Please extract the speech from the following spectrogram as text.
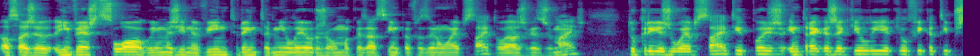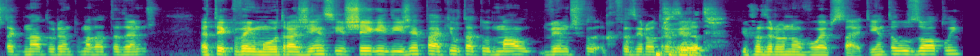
ou seja, investe-se logo, imagina, 20, 30 mil euros ou uma coisa assim para fazer um website, ou às vezes mais. Tu crias o website e depois entregas aquilo e aquilo fica tipo estagnado durante uma data de anos, até que vem uma outra agência, chega e diz: é pá, aquilo está tudo mal, devemos refazer outra fazer vez outro. e fazer um novo website. E então o Zopli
